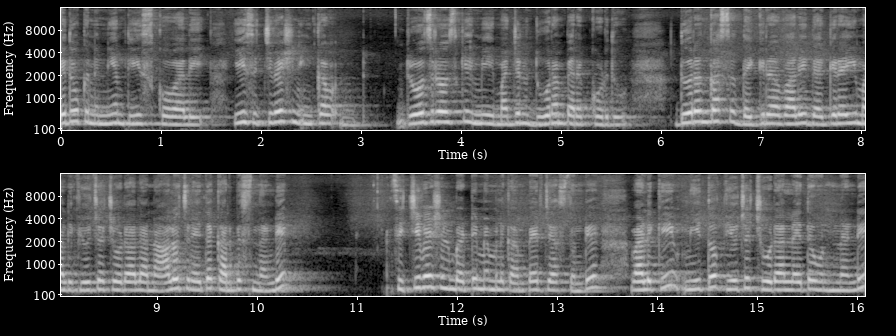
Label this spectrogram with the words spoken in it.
ఏదో ఒక నిర్ణయం తీసుకోవాలి. ఈ సిచ్యువేషన్ ఇంకా రోజు రోజుకి మీ మధ్యన దూరం పెరగకూడదు. దూరం కాస్త దగ్గర అవ్వాలి దగ్గర అయ్యి మళ్ళీ ఫ్యూచర్ చూడాలి అన్న ఆలోచన అయితే కనిపిస్తుందండి. సిచ్యువేషన్ బట్టి మిమ్మల్ని కంపేర్ చేస్తుంటే వాళ్ళకి మీతో ఫ్యూచర్ చూడాలని అయితే ఉంటుందండి.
